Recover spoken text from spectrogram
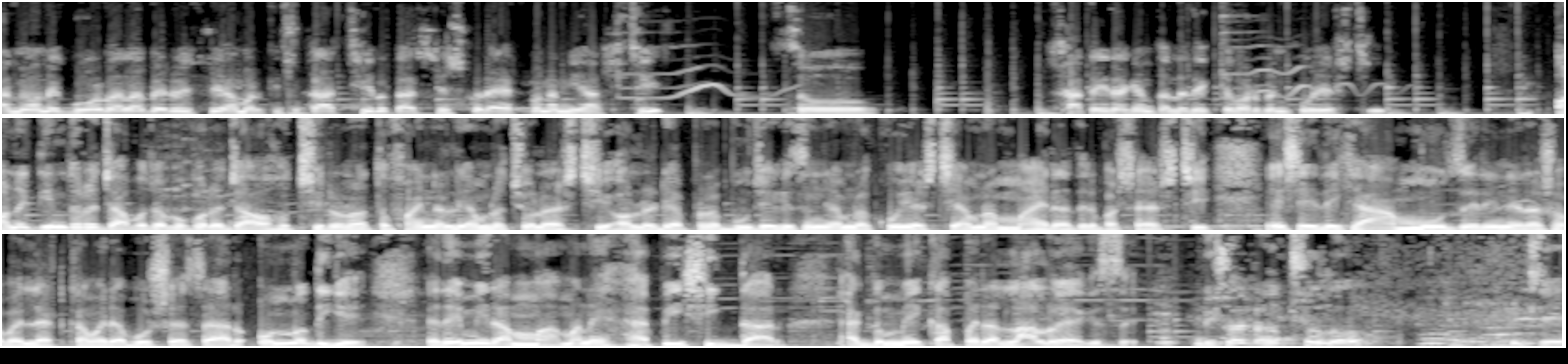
আমি অনেক ভোরবেলা বেরোইছি, আমার কিছু কাজ ছিল, কাজ শেষ করে এখন আমি আসছি। তো সাথেই থাকেন তাহলে দেখতে পারবেন কই আসছি। অনেকদিন ধরে যাব যাব করে যাওয়া হচ্ছিল না, তো ফাইনালি আমরা চলে আসছি। অলরেডি আপনারা বুঝে গেছেন যে আমরা কই আসছি, আমরা মায়েরাদের বাসায় আসছি। এসে দেখে আম্মু, জেরিন, এরা সবাই লেটকা মেরা বসে আছে, আর অন্যদিকে রেমির আম্মা মানে হ্যাপি শিকদার, একদম মেকআপ এরা লাল হয়ে গেছে। বিষয়টা হচ্ছে হলো যে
